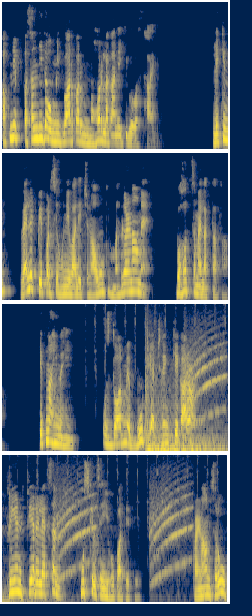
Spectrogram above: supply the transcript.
अपने पसंदीदा उम्मीदवार पर मोहर लगाने की व्यवस्था आई। लेकिन बैलेट पेपर से होने वाले चुनावों की मतगणना में बहुत समय लगता था। इतना ही नहीं, उस दौर में बूथ कैप्चरिंग के कारण फ्री एंड फेयर इलेक्शन मुश्किल से ही हो पाते थे। परिणाम स्वरूप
